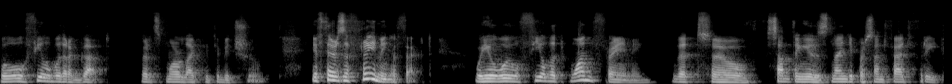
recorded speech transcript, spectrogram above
We will feel with our gut that it's more likely to be true. If there's a framing effect, we will feel that one framing, that uh, something is 90% fat free,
